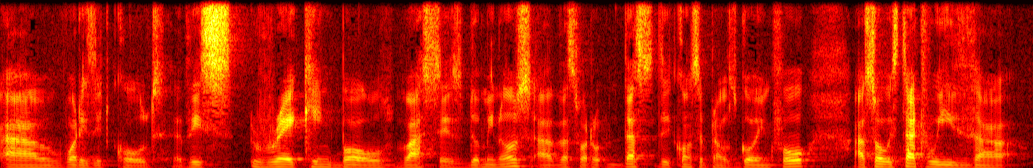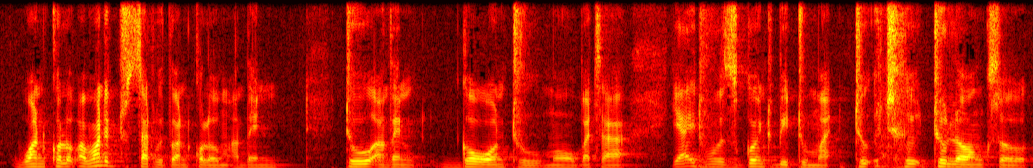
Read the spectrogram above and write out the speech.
uh, what is it called? This wrecking ball versus dominoes. Uh, that's what that's the concept I was going for. Uh, so we start with uh, one column. I wanted to start with one column and then two, and then go on to more. But uh, yeah, it was going to be too much, too too too long. So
